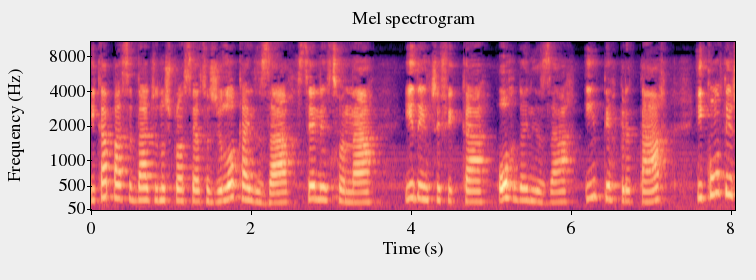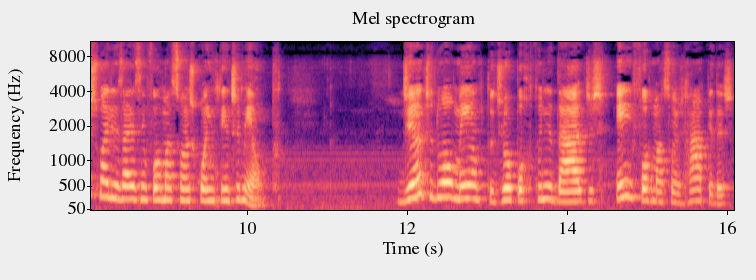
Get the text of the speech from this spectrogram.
e capacidade nos processos de localizar, selecionar, identificar, organizar, interpretar e contextualizar as informações com entendimento. Diante do aumento de oportunidades e informações rápidas,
